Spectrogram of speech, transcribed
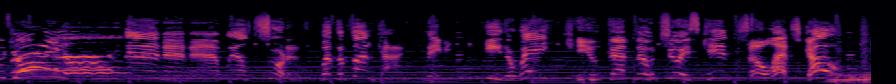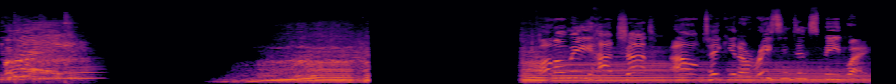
tutorial. Nah, nah, nah. Well, sort of. But the fun kind, maybe. Either way, you got no choice, kid. So let's go. Hooray! Follow me, Hotshot. I'll take you to Racington Speedway.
